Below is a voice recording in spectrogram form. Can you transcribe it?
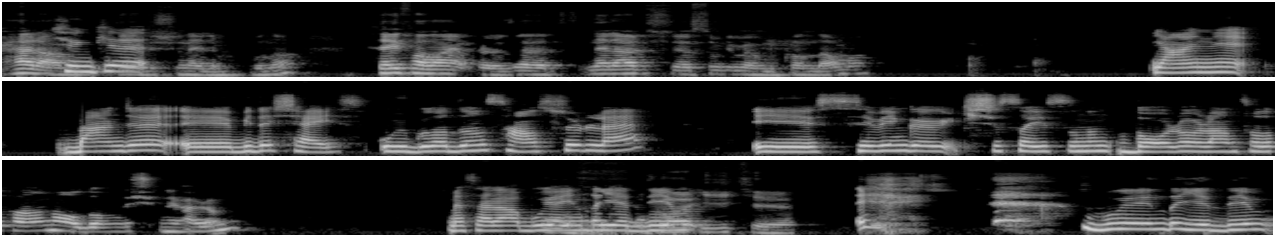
Her an Çünkü- diye düşünelim bunu. Şey falan yapıyoruz evet. Neler düşünüyorsun bilmiyorum bu konuda ama. Yani bence e, bir de şey uyguladığın sansürle e, swinger kişi sayısının doğru orantılı falan olduğunu düşünüyorum. Mesela bu yayında Of, yediğim iyi ki. bu yayında yediğim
